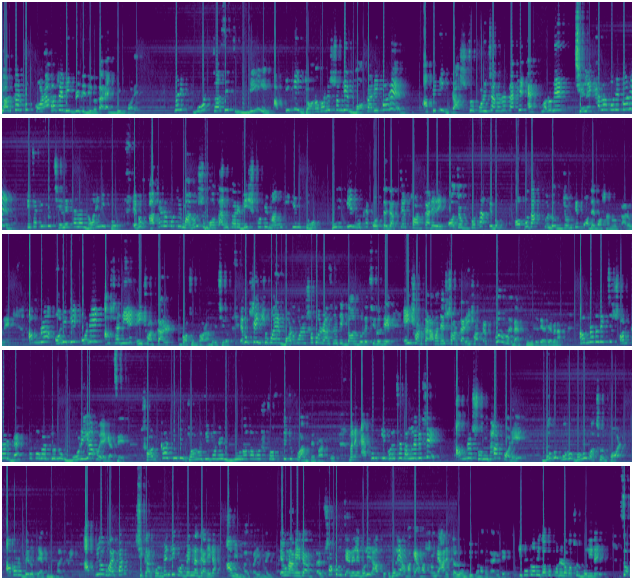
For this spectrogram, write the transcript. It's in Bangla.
সরকার খুব কড়া ভাষায় বিবৃতি দিল তার একদিন পরে। মানে হোয়াট ডাজ ইট মিন আপনি কি জনগণের সঙ্গে মকারি করেন? আপনি কি রাষ্ট্র পরিচালনাটাকে এক ধরনের ছেলে খেলা মনে করেন? এটা কিন্তু ছেলে খেলা নয় নিখো এবং আঠেরো কোটি মানুষ, মতান্তরে বিশ কোটি মানুষ কিন্তু হুমকির মুখে পড়তে যাচ্ছে সরকারের এই অযোগ্যতা এবং অপদার্থ লোকজনকে পদে বসানোর কারণে। আমরা অনেকেই অনেক আশা নিয়ে এই সরকার গঠন করা হয়েছিল এবং সেই সময়ে বড় বড় সকল রাজনৈতিক দল বলেছিল যে, এই সরকার, আমাদের সরকার, এই সরকার কোনোভাবে ব্যর্থ হতে দেওয়া যাবে না। আমরা তো দেখছি সরকার ব্যর্থ হওয়ার জন্য মরিয়া হয়ে গেছে। সরকার যদি জনজীবনের ন্যূনতম স্বস্তিটুকু আনতে পারতো মানে এখন কি হয়েছে বাংলাদেশে? আমরা সন্ধ্যার পরে, বহু বহু বহু বছর পর আবারও বেরোতে এখন পাই আপনিও ভয় পান, স্বীকার করবেন কি করবেন না জানি না, আমি ভয় পাই ভাই। এবং আমি এটা সকল চ্যানেলে বলি, রাত হলে আমাকে আমার সঙ্গে আরেকটা লোক দিতে হবে গাড়িতে। এটা তো আমি গত পনেরো বছর বলি নাই। তো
